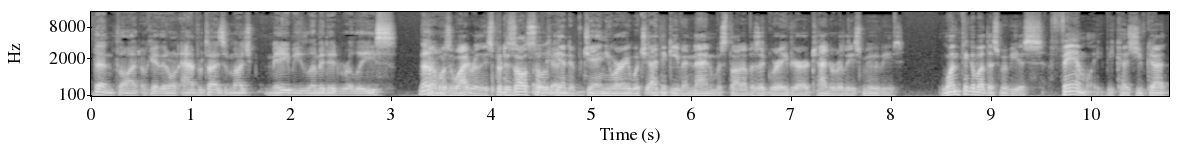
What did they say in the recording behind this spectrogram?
then thought, okay, they don't advertise it much, maybe limited release. No, it was a wide release, but it's also Okay. the end of January, which I think even then was thought of as a graveyard time to release movies. One thing about this movie is family, because you've got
